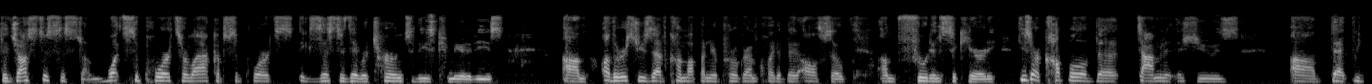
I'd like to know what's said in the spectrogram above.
the justice system, what supports or lack of supports exist as they return to these communities. Um, other issues that have come up on your program quite a bit also um, food insecurity. These are a couple of the dominant issues uh, that we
